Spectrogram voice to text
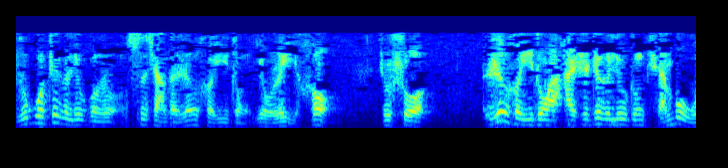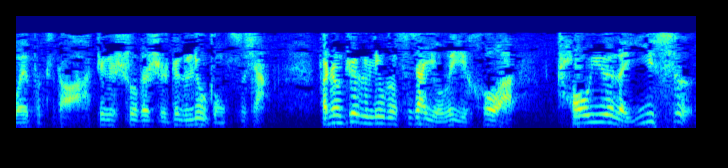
如果这个六种思想的任何一种有了以后，就说任何一种啊，还是这个六种全部，我也不知道啊。这个说的是这个六种思想，反正这个六种思想有了以后啊，超越了一四，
